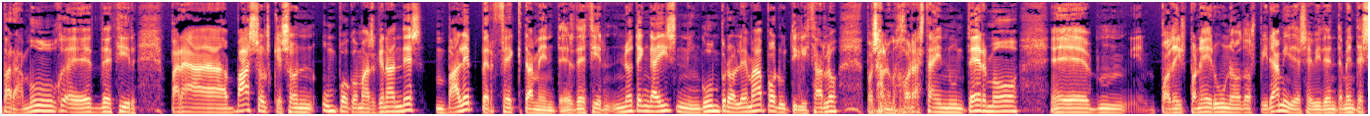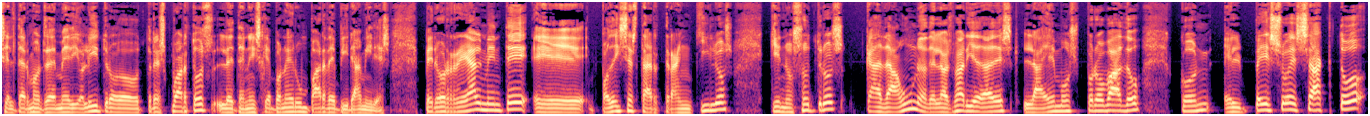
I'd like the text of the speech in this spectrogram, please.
para mug, es decir, para vasos que son un poco más grandes, vale perfectamente. Es decir, no tengáis ningún problema por utilizarlo, pues a lo mejor hasta en un termo, eh, podéis poner uno o dos pirámides. Evidentemente, si el termo es de medio litro o tres cuartos, le tenéis que poner un par de pirámides. Pero realmente eh, podéis estar tranquilos que nosotros cada una de las variedades la hemos probado con el peso exacto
